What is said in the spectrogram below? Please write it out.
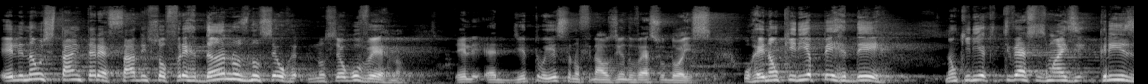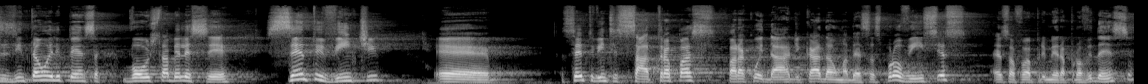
Ele não está interessado em sofrer danos no seu, no seu governo. Ele é dito isso no finalzinho do verso 2. O rei não queria perder, não queria que tivesse mais crises, então ele pensa: vou estabelecer 120 é, 120 sátrapas para cuidar de cada uma dessas províncias. Essa foi a primeira providência.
